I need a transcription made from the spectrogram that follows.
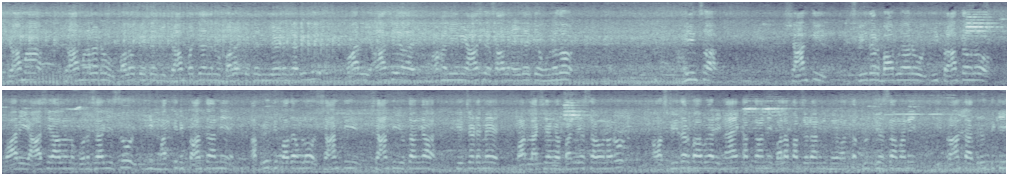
గ్రామ గ్రామాలను బలోపేతం గ్రామ పంచాయతీలను బలోపేతం చేయడం జరిగింది. వారి ఆశయ మహనీయుని ఆశయ సాధన ఏదైతే ఉన్నదో అహింస శాంతి శ్రీధర్ బాబు గారు ఈ ప్రాంతంలో వారి ఆశయాలను కొనసాగిస్తూ ఈ మంత్రి ప్రాంతాన్ని అభివృద్ధి పదంలో శాంతి శాంతియుతంగా తీర్చడమే వారి లక్ష్యంగా పనిచేస్తూ ఉన్నారు. ఆ శ్రీధర్ బాబు గారి నాయకత్వాన్ని బలపరచడానికి మేమంతా కృషి చేస్తామని ఈ ప్రాంత అభివృద్ధికి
